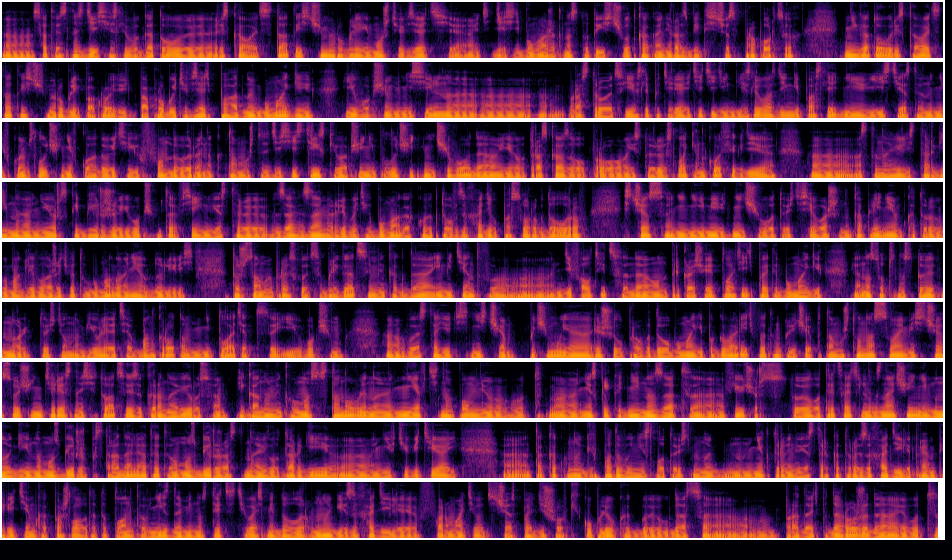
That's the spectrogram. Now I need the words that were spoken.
А, соответственно, здесь, если вы готовы рисковать 100 тысячами рублей, можете взять э, эти 10 бумажек на 100 тысяч, вот как они разбиты сейчас в пропорциях. Не готовы рисковать 100 тысячами рублей, попробуйте, попробуйте взять по одной бумаге и, в общем, не сильно э, расстроиться, если потеряете эти деньги. Если у вас деньги последние, естественно, ни в коем случае не вкладывайте их в фондовый рынок, потому что здесь есть риски вообще не получить ничего. Да? Я вот рассказывал про историю с Luckin Coffee, где э, остановились торги на Нью-Йоркской бирже и, в общем все инвесторы за, замерли в этих бумагах, кое-кто заходил по 40 долларов, сейчас они не имеют ничего, то есть все ваши накопления, которые вы могли вложить в эту бумагу, они обнулились. То же самое происходит с облигациями, когда эмитент а, дефолтится, да, он прекращает платить по этой бумаге, и она, собственно, стоит ноль, то есть он объявляет себя банкротом, не платит, и, в общем, а, вы остаетесь ни с чем. Почему я решил про ВДО бумаги поговорить в этом ключе? Потому что у нас с вами сейчас очень интересная ситуация из-за коронавируса. Экономика у нас остановлена. Нефть, напомню, вот а, несколько дней назад а, фьючерс стоил отрицательных значений. Многие на Мосбирже пострадали от этого. Мосбиржа остановила торги а, нефтью VTI, так как многих подвынесло. То есть некоторые инвесторы, которые заходили прямо перед тем, как пошла вот эта планка вниз до минус 38 долларов, многие заходили в формате вот сейчас по дешевке куплю, как бы удастся продать подороже, да, и вот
